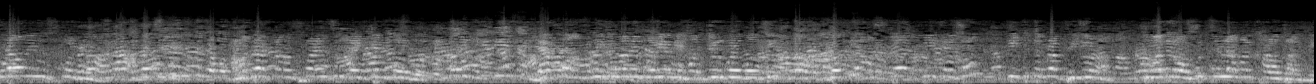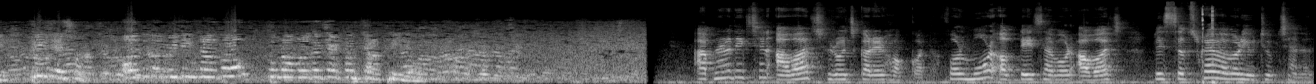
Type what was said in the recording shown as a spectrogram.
আমরাও ইউজ করব আমরা চিঠি দিতে যাব আমরা ট্রান্সপারেন্সি মেনটেন করব দেখো আমি তোমাদের বলি আমি হাত জোর করে বলছি যদি আসতে প্লিজ এসো কিন্তু তোমরা ভিজো না। তোমাদের অসুখ করলে আমার খারাপ লাগবে। প্লিজ এসো। অন্তত মিটিং না করো তোমরা আমার কাছে এক কাপ চা খেয়ে যাও। আপনারা দেখছেন আওয়াজ রোজকারের হক কথা। For more updates about Awaaz please subscribe our YouTube channel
